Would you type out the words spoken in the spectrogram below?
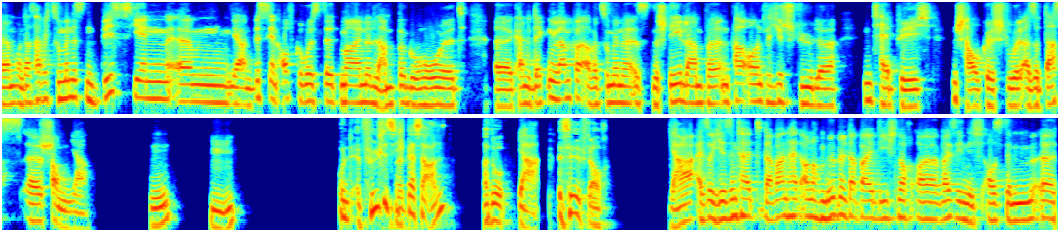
Ähm, und das habe ich zumindest ein bisschen, ähm, ja, ein bisschen aufgerüstet, mal eine Lampe geholt, äh, keine Deckenlampe, aber zumindest eine Stehlampe, ein paar ordentliche Stühle, ein Teppich, ein Schaukelstuhl. Also das äh, schon, ja. Hm? Mhm. Und äh, fühlt es sich Weil- besser an? Also, Ja, es hilft auch. Ja, also hier sind halt, da waren halt auch noch Möbel dabei, die ich noch, äh, weiß ich nicht, aus dem äh,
